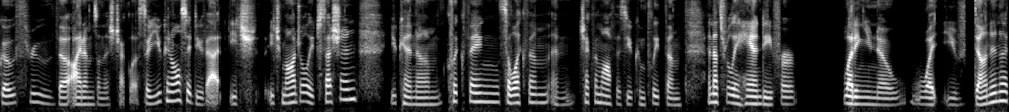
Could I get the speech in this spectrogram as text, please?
go through the items on this checklist. So you can also do that. Each each module, each session, you can um, click things, select them, and check them off as you complete them. And that's really handy for letting you know what you've done in a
